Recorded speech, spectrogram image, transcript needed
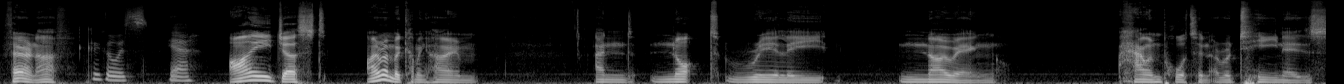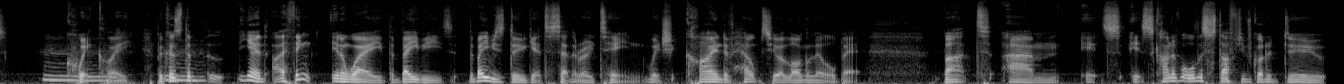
fair enough. Google was yeah. I just I remember coming home and not really knowing how important a routine is quickly. Because the you know I think in a way the babies the babies do get to set the routine which kind of helps you along a little bit. But um it's it's kind of all the stuff you've got to do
